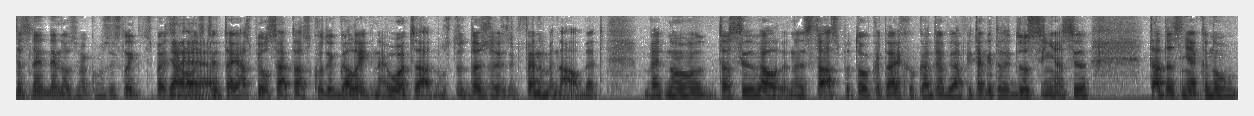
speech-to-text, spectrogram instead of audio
tas ne, nenozīmē, ka mums ir slikti speciālisti jā, jā, jā. tajās pilsētās, kur ir galīgi ne otrādi. Mums tur dažreiz ir fenomenāli, bet, bet nu, tas ir vēl viens stāsts par to, ka tā ehokardiografija tagad ir tādā ziņā, ka. Nu,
